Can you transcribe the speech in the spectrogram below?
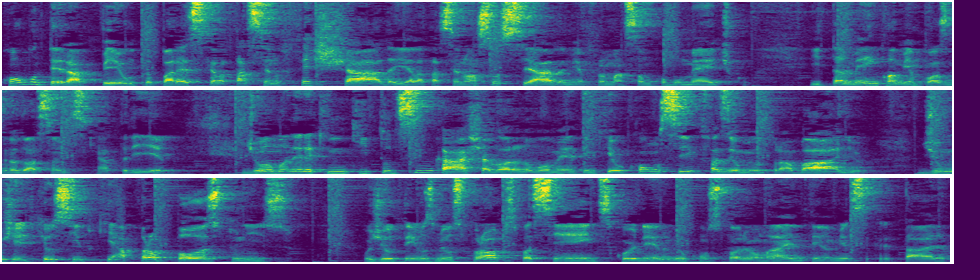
como, terapeuta parece que ela está sendo fechada e ela está sendo associada à minha formação como médico e também com a minha pós-graduação em psiquiatria, de uma maneira que, em que tudo se encaixa agora no momento em que eu consigo fazer o meu trabalho de um jeito que eu sinto que há propósito nisso. Hoje eu tenho os meus próprios pacientes, coordeno meu consultório online, tenho a minha secretária,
